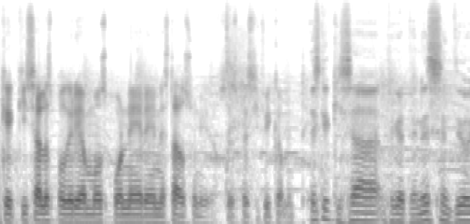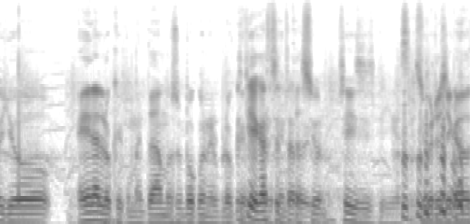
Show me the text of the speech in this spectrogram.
que quizá las podríamos poner en Estados Unidos específicamente. Es que quizá, fíjate, en ese sentido yo era lo que comentábamos un poco en el bloque Es que de llegaste tarde, presentación. sí, sí, es que llegaste. Si hubiera llegado,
